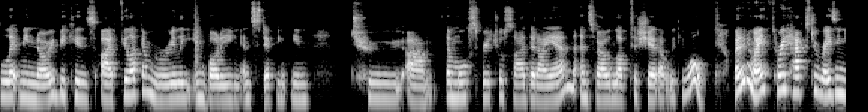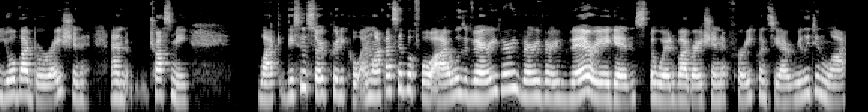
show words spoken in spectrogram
let me know because I feel like I'm really embodying and stepping in to um, the more spiritual side that I am, and so I would love to share that with you all. But anyway, three hacks to raising your vibration, and trust me, like this is so critical. And like I said before, I was very, very, very, very, very against the word vibration frequency. I really didn't like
